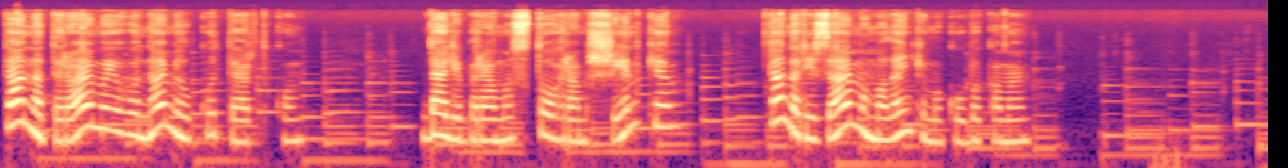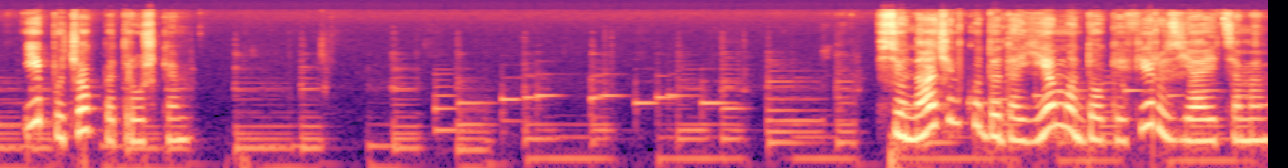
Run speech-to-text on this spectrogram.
та натираємо його на мілку тертку. Далі беремо 100 г шинки та нарізаємо маленькими кубиками. І пучок петрушки. Всю начинку додаємо до кефіру з яйцями.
